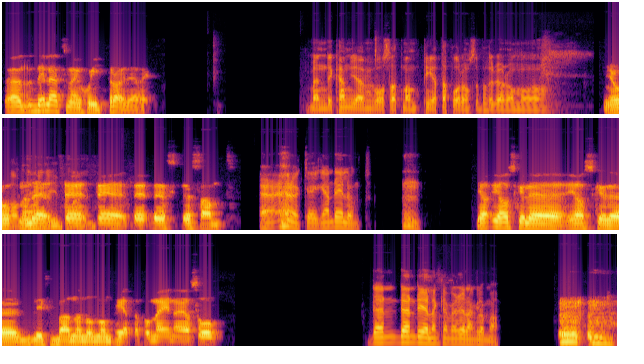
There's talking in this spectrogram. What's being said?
Ja, Det lät som en skitbra idé. Men det kan ju även vara så att man petar på dem så börjar de och... Jo, men det, det, det, det är sant. Kegan, det är lugnt. Jag, jag, skulle, jag skulle bli förbannad om någon petar på mig när jag sov. Den, den delen kan vi redan glömma.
